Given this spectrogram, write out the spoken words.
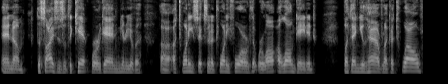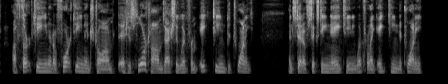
and um the sizes of the kit were again you know you have a uh, a 26 and a 24 that were long, elongated. But then you have like a 12, a 13, and a 14 inch tom. And his floor toms actually went from 18 to 20 instead of 16 to 18. He went from like 18 to 20.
